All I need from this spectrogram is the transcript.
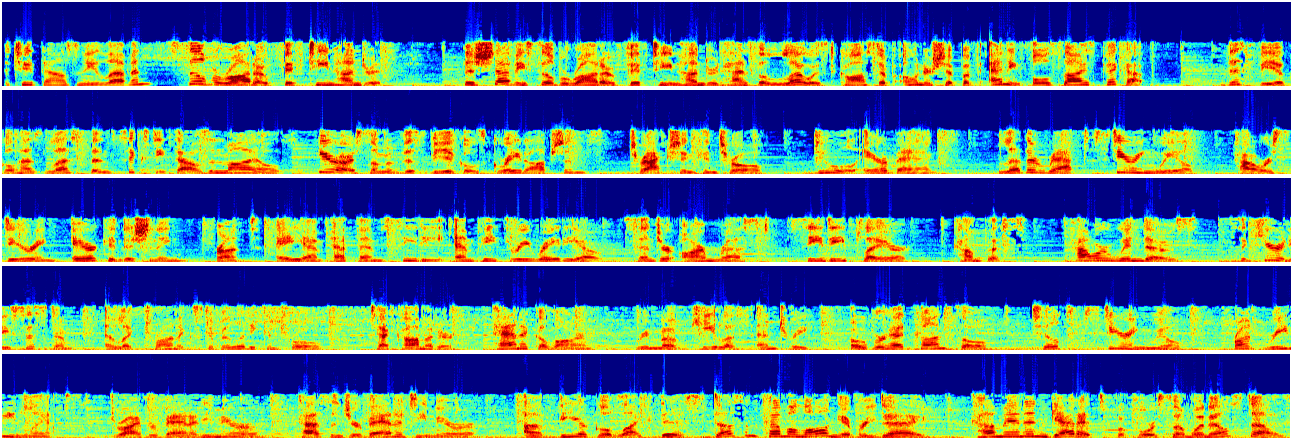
The 2011 Silverado 1500. The Chevy Silverado 1500 has the lowest cost of ownership of any full-size pickup. This vehicle has less than 60,000 miles. Here are some of this vehicle's great options. Traction control, dual airbags, leather-wrapped steering wheel, power steering, air conditioning, front, AM, FM, CD, MP3 radio, center armrest, CD player, compass, power windows, security system, electronic stability control, tachometer, panic alarm, remote keyless entry, overhead console, tilt steering wheel, front reading lamps, driver vanity mirror, passenger vanity mirror. A vehicle like this doesn't come along every day. Come in and get it before someone else does.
